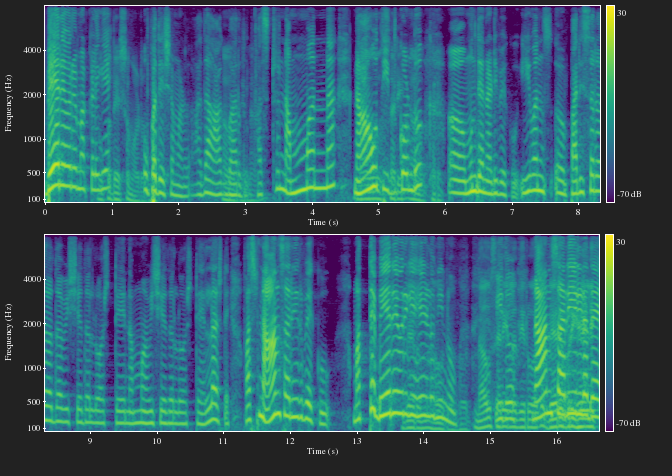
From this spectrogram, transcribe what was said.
ಬೇರೆಯವರ ಮಕ್ಕಳಿಗೆ ಉಪದೇಶ ಮಾಡೋದು. ಉಪದೇಶ ಮಾಡೋದು. ಅದು ಆಗಬಾರ್ದು. ಫಸ್ಟ್ ನಮ್ಮನ್ನ ನಾವು ತಿದ್ಕೊಂಡು ಮುಂದೆ ನಡಿಬೇಕು. ಈವನ್ ಪರಿಸರದ ವಿಷಯದಲ್ಲೂ ಅಷ್ಟೇ ನಮ್ಮ ವಿಷಯದಲ್ಲೂ ಅಷ್ಟೇ ಎಲ್ಲ ಅಷ್ಟೇ. ಫಸ್ಟ್ ನಾನು ಸರಿ ಇರಬೇಕು. ಮತ್ತೆ ಬೇರೆಯವರಿಗೆ ಹೇಳು ನೀನು. ಇದು ನಾನು ಸರಿ ಇಲ್ಲದೆ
